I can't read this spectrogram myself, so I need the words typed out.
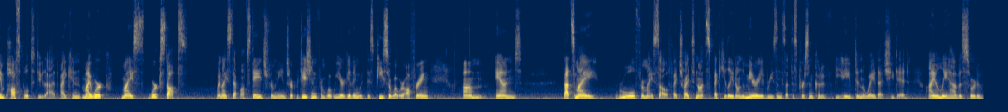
impossible to do that. I can my work my work stops when I step off stage from the interpretation from what we are giving with this piece or what we're offering, um, and that's my rule for myself. I try to not speculate on the myriad reasons that this person could have behaved in the way that she did. I only have a sort of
